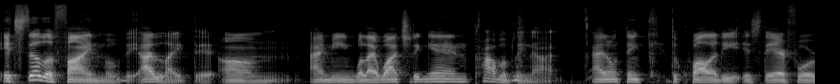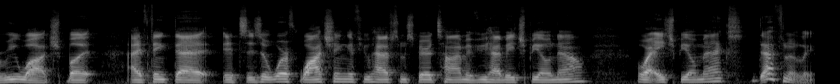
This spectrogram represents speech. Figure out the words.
it's still a fine movie. I liked it. Um, I mean, will I watch it again? Probably not. I don't think the quality is there for a rewatch, but I think that it's is it worth watching if you have some spare time if you have HBO now. or HBO Max, definitely.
